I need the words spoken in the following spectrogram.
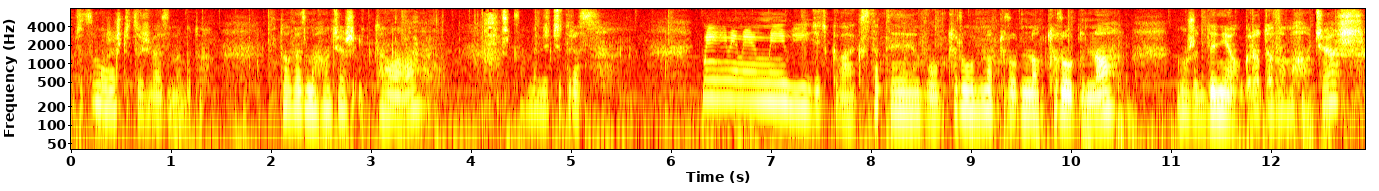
Wiecie co, może jeszcze coś wezmę, bo to, to wezmę chociaż i to. Będziecie teraz mi, mi, mi, mi widzieć kawałek statywu. Trudno, trudno, trudno. Może dynię ogrodową chociaż.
